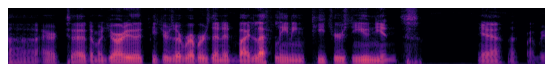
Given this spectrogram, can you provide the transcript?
Uh, Eric said the majority of the teachers are represented by left-leaning teachers unions. Yeah, that's probably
